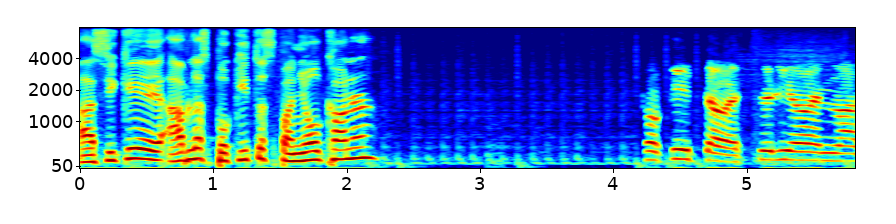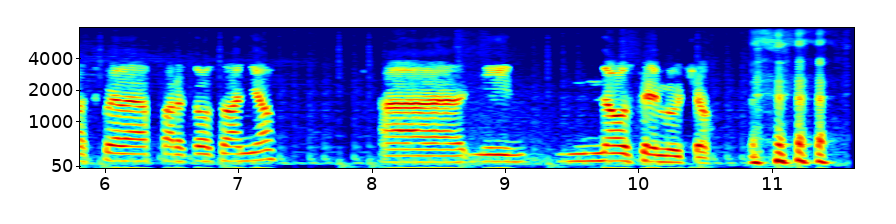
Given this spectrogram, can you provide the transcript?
Así que hablas poquito español, Connor. Poquito, estudio en la escuela para dos años uh, y no sé mucho.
